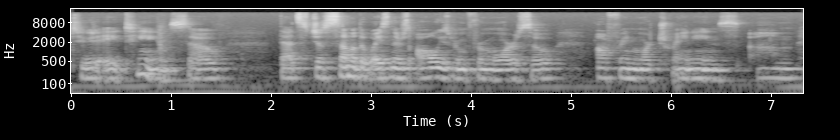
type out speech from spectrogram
2 to 18. So that's just some of the ways, and there's always room for more. So offering more trainings. Um,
